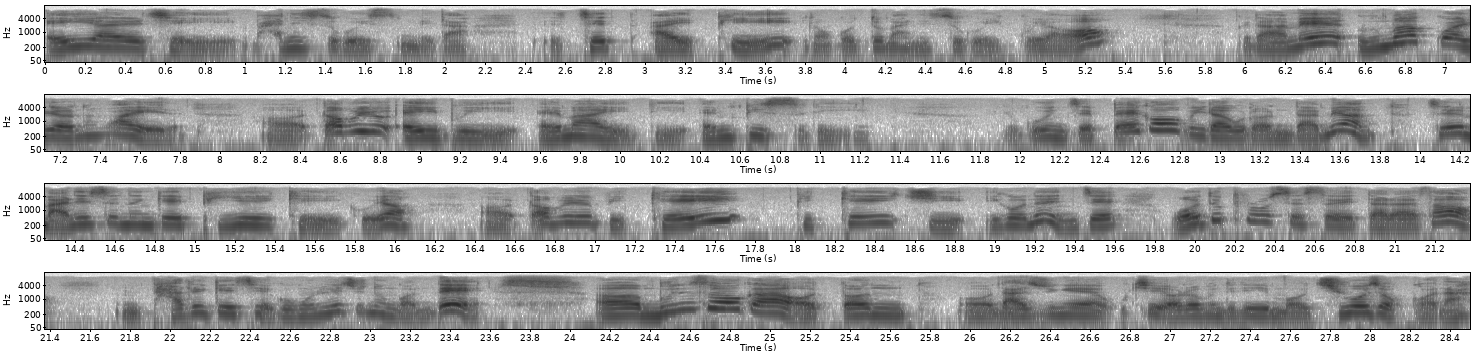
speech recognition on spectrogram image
ARJ 많이 쓰고 있습니다. ZIP 이런 것도 많이 쓰고 있고요. 그 다음에 음악 관련 파일 어, WAV, MID, MP3 그리고 이제 백업이라고 그런다면 제일 많이 쓰는 게 BAK이고요. 어, WBK, BKG 이거는 이제 워드 프로세서에 따라서 음, 다르게 제공을 해주는 건데 어, 문서가 어떤 어, 나중에 혹시 여러분들이 뭐 지워졌거나 어,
